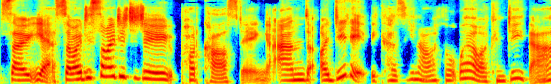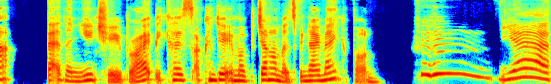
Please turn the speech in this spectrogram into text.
so yeah so i decided to do podcasting and i did it because you know i thought well i can do that better than youtube right because i can do it in my pajamas with no makeup on yeah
